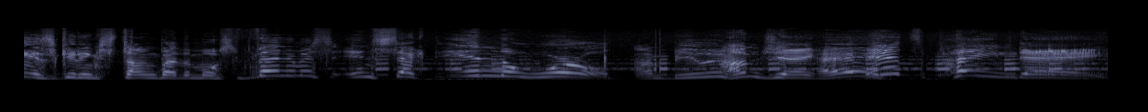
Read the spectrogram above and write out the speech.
he is getting stung by the most venomous insect in the world. I'm Bilu. I'm Jake. Hey. It's pain day.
